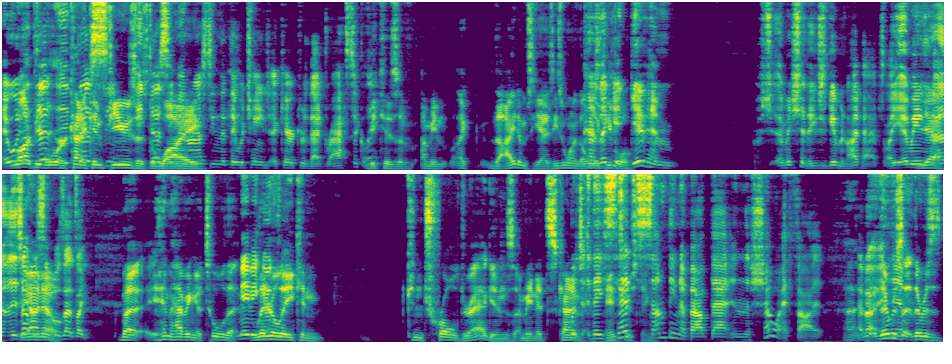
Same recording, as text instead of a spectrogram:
It a lot of people does- were kind of does seem- confused as to why. Interesting that they would change a character that drastically. Because of, I mean, like the items he has, he's one of the only they people. could give him. I mean, shit. They just give him an eye patch. Like, I mean, Yeah, it's yeah, something as simple as that's like, But him having a tool that Maybe literally can control dragons, I mean, it's kind which of they said something about that in the show. I thought. Uh, about there was a, there was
